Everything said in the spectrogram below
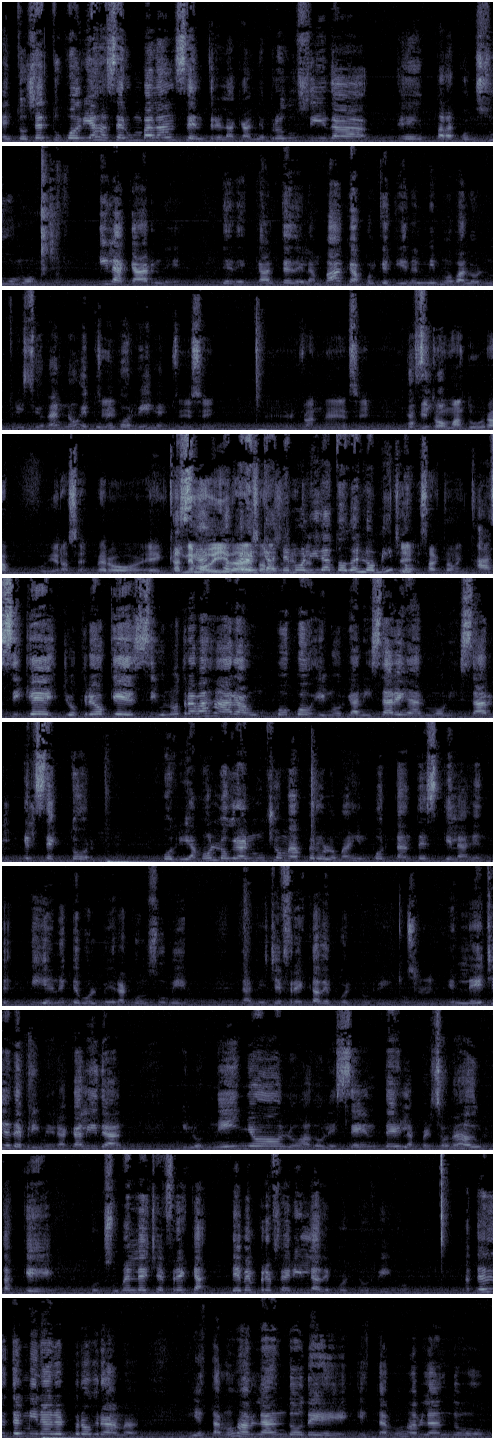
Entonces tú podrías hacer un balance entre la carne producida eh, para consumo y la carne de descarte de las vacas, porque tiene el mismo valor nutricional, ¿no? Y tú me corriges. Sí, sí. Eh, carne, sí, un poquito más dura pudiera ser, pero en carne molida. Pero en carne molida todo es lo mismo. Sí, exactamente. Así que yo creo que si uno trabajara un poco en organizar, en armonizar el sector, podríamos lograr mucho más, pero lo más importante es que la gente tiene que volver a consumir la leche fresca de Puerto Rico. Es leche de primera calidad los niños, los adolescentes, las personas adultas que consumen leche fresca deben preferir la de Puerto Rico. Antes de terminar el programa, y estamos hablando de, estamos hablando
